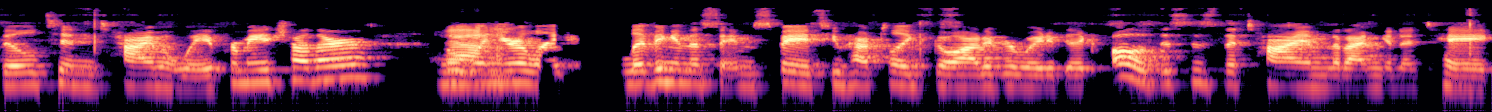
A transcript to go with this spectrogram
built in time away from each other. But when you're like living in the same space, you have to like go out of your way to be like, oh, this is the time that I'm going to take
